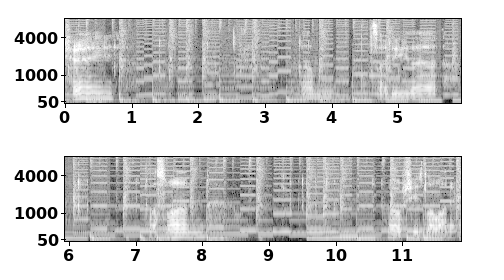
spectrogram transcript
Okay. Um, let's ID that. Plus one. Oh, she's low on arrows.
